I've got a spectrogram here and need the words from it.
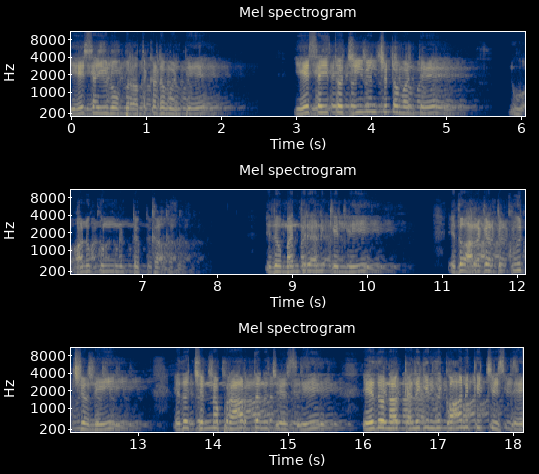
ఏసైలో బ్రతకడం అంటే ఏసైతో జీవించటం అంటే నువ్వు అనుకున్నట్టు కాదు. ఏదో మందిరానికి వెళ్ళి ఏదో అరగంట కూర్చొని ఏదో చిన్న ప్రార్థన చేసి ఏదో నాకు కలిగింది కానుకిచ్చేస్తే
